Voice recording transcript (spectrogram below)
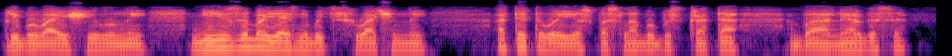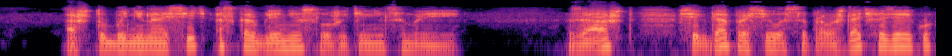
пребывающей луны, не из-за боязни быть схваченной, от этого ее спасла бы быстрота Баанергоса, а чтобы не носить оскорбления служительницам Реи. Заашт всегда просила сопровождать хозяйку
